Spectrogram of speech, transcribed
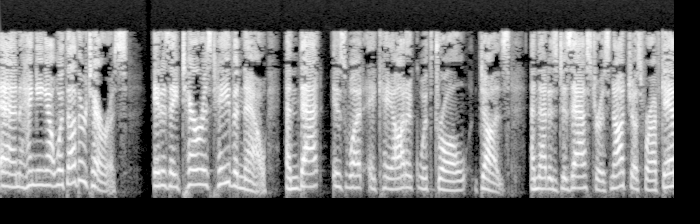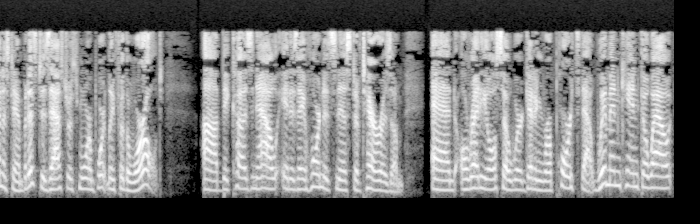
and hanging out with other terrorists. It is a terrorist haven now. And that is what a chaotic withdrawal does. And that is disastrous, not just for Afghanistan, but it's disastrous more importantly for the world. Uh, because now it is a hornet's nest of terrorism. And already also we're getting reports that women can't go out.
